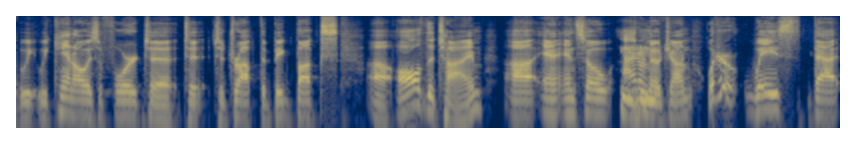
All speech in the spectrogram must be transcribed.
we, we can't always afford to to to drop the big bucks uh, all the time, uh, and, and so I don't know, John. What are ways that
